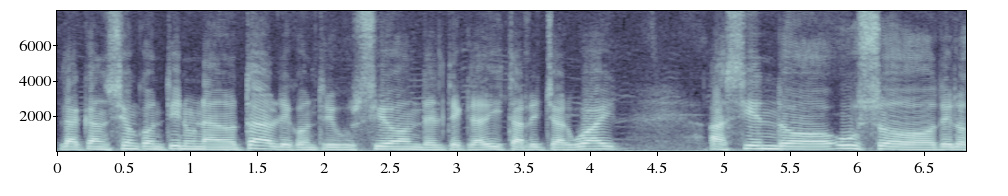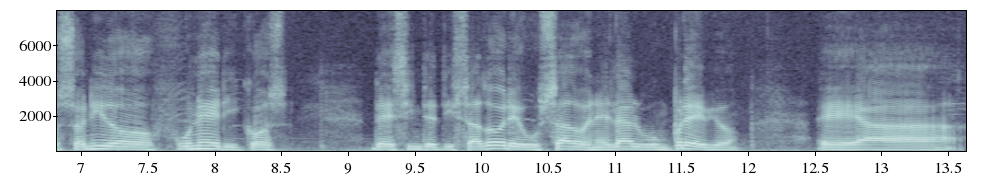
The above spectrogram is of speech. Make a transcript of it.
La canción contiene una notable contribución del tecladista Richard White, haciendo uso de los sonidos funéricos de sintetizadores usados en el álbum previo eh, a,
